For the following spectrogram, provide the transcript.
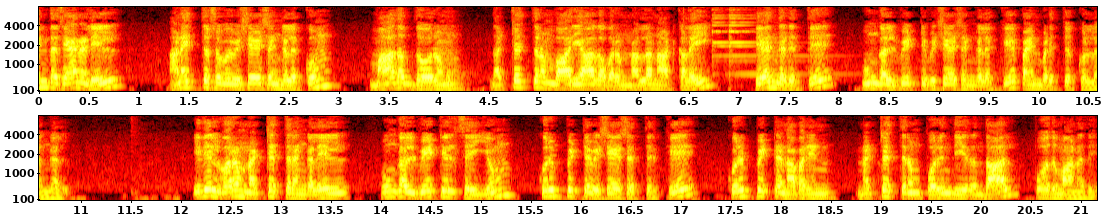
இந்த சேனலில் அனைத்து சுப விசேஷங்களுக்கும் மாதந்தோறும் நட்சத்திரம் வாரியாக வரும் நல்ல நாட்களை தேர்ந்தெடுத்து உங்கள் வீட்டு விசேஷங்களுக்கு பயன்படுத்திக் கொள்ளுங்கள். இதில் வரும் நட்சத்திரங்களில் உங்கள் வீட்டில் செய்யும் குறிப்பிட்ட விசேஷத்திற்கு குறிப்பிட்ட நபரின் நட்சத்திரம் பொருந்தியிருந்தால் போதுமானது.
